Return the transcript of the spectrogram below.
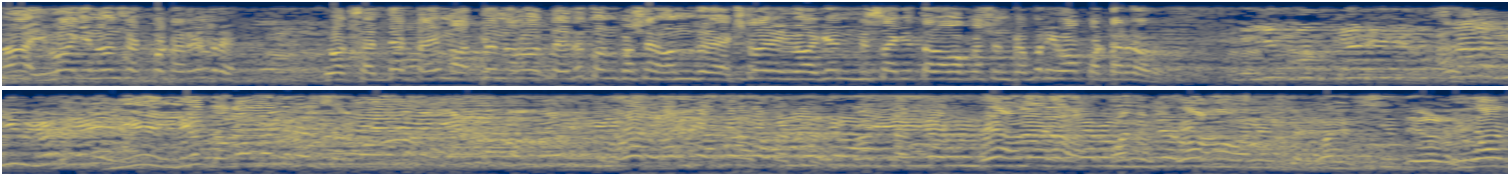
ಹಾ ಇವಾಗ ಇನ್ನೊಂದ್ ಸೆಟ್ ಕೊಟ್ಟಾರಿಲ್ರಿ ಇವಾಗ ಸದ್ಯ ಟೈಮ್ ಹತ್ತು ನಲವತ್ತೈದಕ್ಕೆ ಒಂದು ಕ್ವಶನ್ ಒಂದು ಎಕ್ಸ್ಟ್ರಾ ಇವಾಗ ಏನ್ ಮಿಸ್ ಆಗಿತ್ತಲ್ಲ ಕ್ವಶನ್ ಪೇಪರ್ ಇವಾಗ ಕೊಟ್ಟಾರ ಅವ್ರು ನೀವು ತಗೊಂಡ್ಬಂದಿರಲ್ಲ ಸರ್ ಇವಾಗ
